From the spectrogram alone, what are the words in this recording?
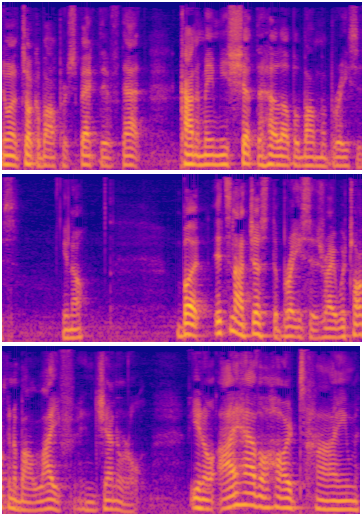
You want to talk about perspective? That kind of made me shut the hell up about my braces, you know? But it's not just the braces, right? We're talking about life in general. You know, I have a hard time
